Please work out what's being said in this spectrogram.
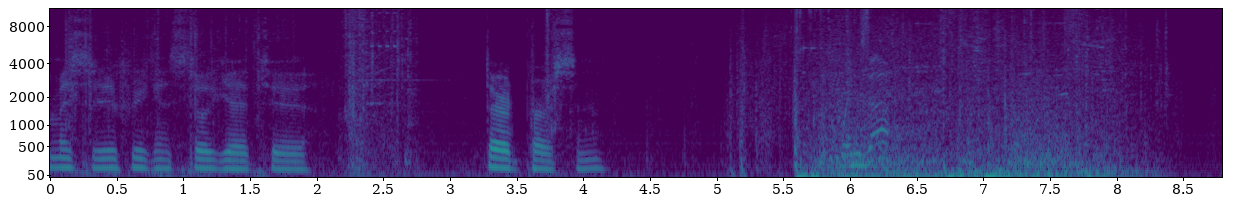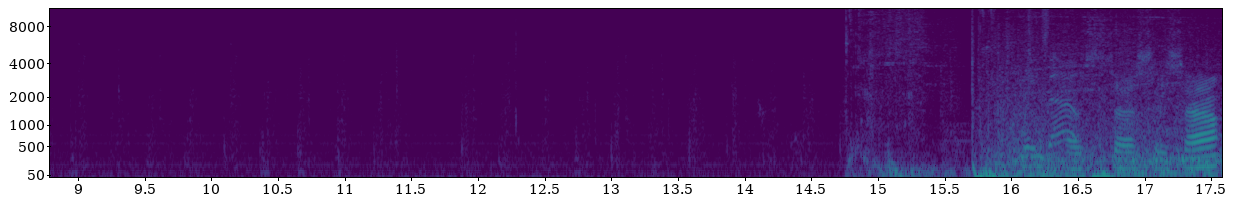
Let me see if we can still get to third person. Wings up. Wings out. Let's test this out.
